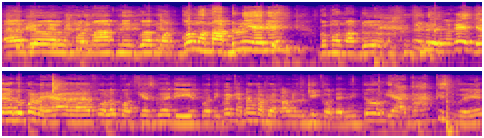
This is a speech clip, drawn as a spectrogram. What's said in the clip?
Aduh, mohon maaf nih, gue mohon gue mohon maaf dulu ya nih. Gue mohon maaf dulu. Aduh, makanya jangan lupa lah ya follow podcast gue di Spotify karena nggak bakal rugi kok dan itu ya gratis gue ya.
